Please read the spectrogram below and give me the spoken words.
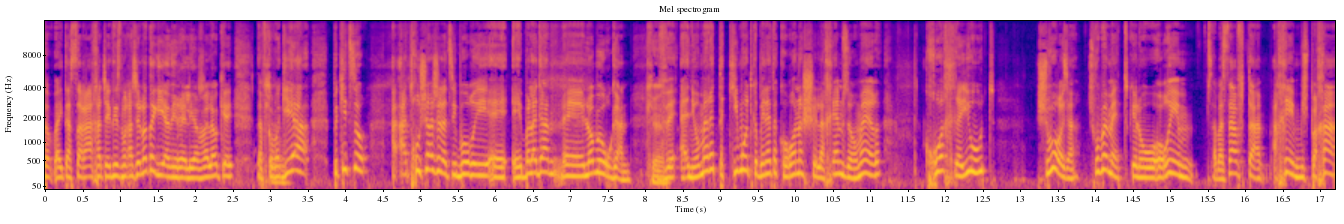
טוב, הייתה שרה אחת שהייתי שמחה שלא תגיע נראה לי, אבל אוקיי, דווקא כן. מגיע, בקיצור, התחושה של הציבור היא אה, אה, בלאגן אה, לא מאורגן, כן. ואני אומרת, תקימו את קבינט הקורונה שלכם, זה אומר, קחו אחריות, שבו רגע, שבו באמת, כאילו, הורים, סבא סבתא, אחים, משפחה,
